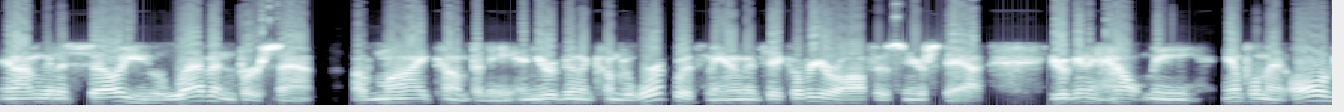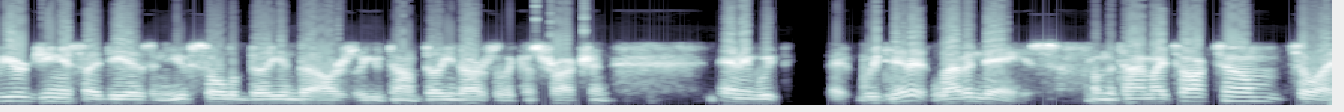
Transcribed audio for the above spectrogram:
and I'm going to sell you 11% of my company, and you're going to come to work with me. I'm going to take over your office and your staff. You're going to help me implement all of your genius ideas, and you've sold a billion dollars, or you've done a billion dollars of the construction. And we we did it 11 days from the time I talked to him till I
